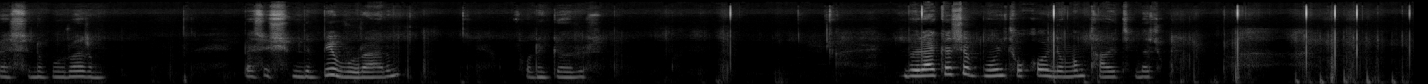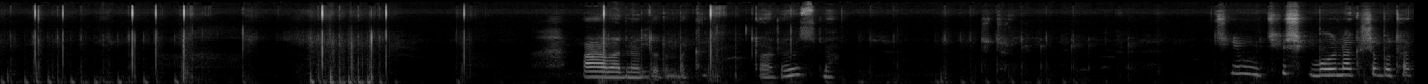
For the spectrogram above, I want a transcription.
Ben seni vurarım. Ben şimdi bir vurarım. Sonra görürüz. Böyle arkadaşlar bu oyunu çok oynamam. Tarihinde çok Aa ben öldürdüm bakın. Gördünüz mü? Kim keşke bu oyun arkadaşlar bıçak,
